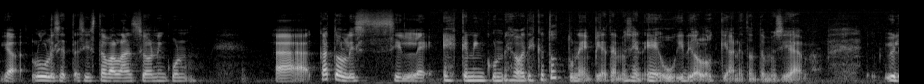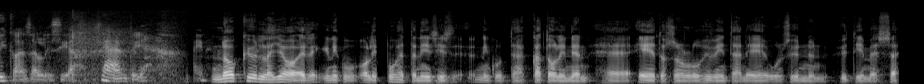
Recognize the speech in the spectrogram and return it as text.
Ja luulisi, että siis tavallaan se on niin kuin, ää, katolisille ehkä niin kuin, he ovat ehkä tottuneimpia tämmöiseen EU-ideologiaan, että on tämmöisiä ylikansallisia sääntöjä. No kyllä joo, eli niin kuin oli puhetta, niin siis niin kuin tämä katolinen eetos on ollut hyvin tämän EUn synnyn ytimessä.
